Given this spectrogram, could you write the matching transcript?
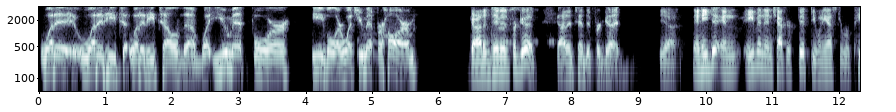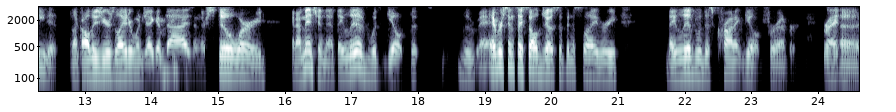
what did what did he t- what did he tell them? What you meant for evil or what you meant for harm, God intended for good. God intended for good. Yeah. And he did and even in chapter 50 when he has to repeat it, like all these years later when Jacob Mhm. dies and they're still worried. And I mentioned that they lived with guilt that the ever since they sold Joseph into slavery, they lived with this chronic guilt forever. Right. Uh,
